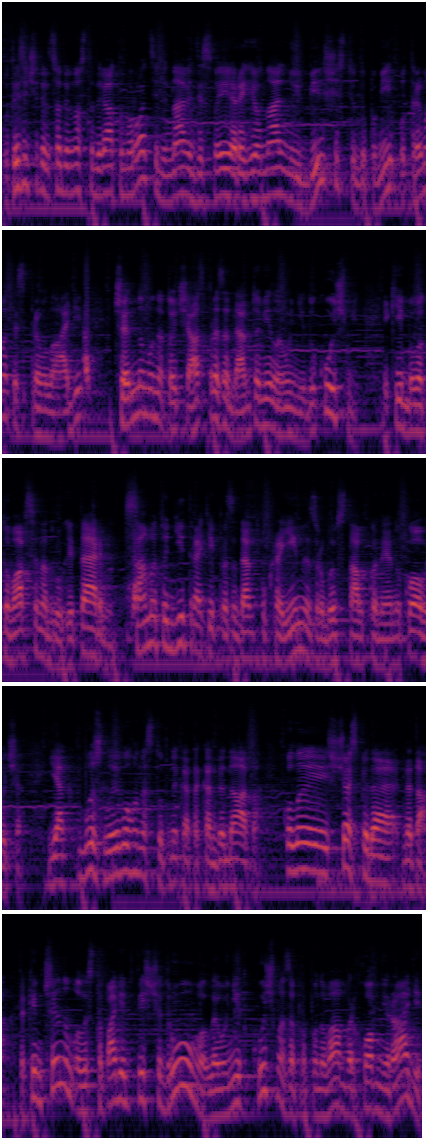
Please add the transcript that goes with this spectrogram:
У 1999 році він навіть зі своєю регіональною більшістю допоміг утриматись при владі чинному на той час президентові Леоніду Кучмі, який балотувався на другий термін. Саме тоді третій президент України зробив ставку на Януковича як можливого наступника та кандидата, коли щось піде не так. Таким чином, у листопаді 2002-го Леонід Кучма запропонував Верховній Раді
